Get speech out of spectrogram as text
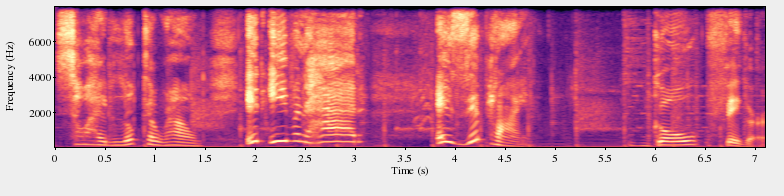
so I looked around. It even had a zip line. Go figure.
